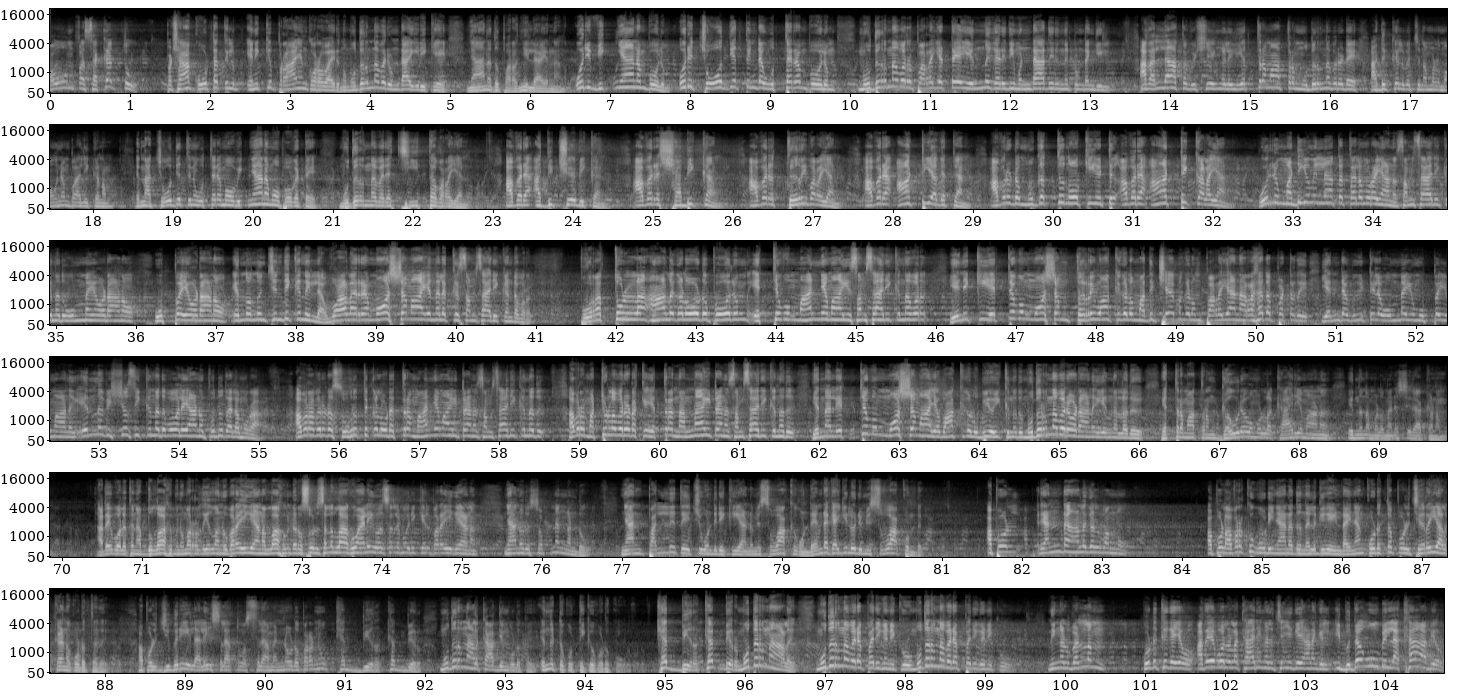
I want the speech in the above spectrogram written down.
ഖൗം ഫസക്കത്തു പക്ഷെ ആ കൂട്ടത്തിൽ എനിക്ക് പ്രായം കുറവായിരുന്നു. മുതിർന്നവരുണ്ടായിരിക്കെ ഞാനത് പറഞ്ഞില്ല എന്നാണ്. ഒരു വിജ്ഞാനം പോലും ഒരു ചോദ്യത്തിന്റെ ഉത്തരം പോലും മുതിർന്നവർ പറയട്ടെ എന്ന് കരുതി മിണ്ടാതിരുന്നിട്ടുണ്ടെങ്കിൽ അതല്ലാത്ത വിഷയങ്ങളിൽ എത്രമാത്രം മുതിർന്നവരുടെ അടുക്കൽ വെച്ച് നമ്മൾ മൗനം പാലിക്കണം? എന്നാൽ ചോദ്യത്തിന് ഉത്തരമോ വിജ്ഞാനമോ പോകട്ടെ? മുതിർന്നവരെ ചീത്ത പറയാൻ അവരെ അധിക്ഷേപിക്കാൻ അവരെ ശപിക്കാൻ അവരെ തെറി പറയാൻ അവരെ ആട്ടിയകറ്റാൻ അവരുടെ മുഖത്ത് നോക്കിയിട്ട് അവരെ ആട്ടിക്കളയാൻ ഒരു മടിയുമില്ലാത്ത തലമുറയാണ് സംസാരിക്കുന്നത് ഉമ്മയോടാണോ ഉപ്പയോടാണോ എന്നൊന്നും ചിന്തിക്കുന്നില്ല. വളരെ മോശമായ നിലയ്ക്ക് സംസാരിക്കേണ്ടവർ പുറത്തുള്ള ആളുകളോട് പോലും ഏറ്റവും മാന്യമായി സംസാരിക്കുന്നവർ എനിക്ക് ഏറ്റവും മോശം തെറിവാക്കുകളും അധിക്ഷേപങ്ങളും പറയാൻ അർഹതപ്പെട്ടത് എന്റെ വീട്ടിലെ ഉമ്മയും ഉപ്പയുമാണ് എന്ന് വിശ്വസിക്കുന്നത് പോലെയാണ് പുതുതലമുറ. അവർ അവരുടെ സുഹൃത്തുക്കളോട് എത്ര മാന്യമായിട്ടാണ് സംസാരിക്കുന്നത്? അവർ മറ്റുള്ളവരോടൊക്കെ എത്ര നന്നായിട്ടാണ് സംസാരിക്കുന്നത്? എന്നാൽ ഏറ്റവും മോശമായ വാക്കുകൾ ഉപയോഗിക്കുന്നത് മുതിർന്നവരോടാണ് എന്നുള്ളത് എത്രമാത്രം ഗൗരവമുള്ള കാര്യമാണ് എന്ന് നമ്മൾ മനസ്സിലാക്കണം. അതേപോലെ തന്നെ അബ്ദുല്ലാഹിബിൻ ഉമർ റളിയല്ലാഹു പറയുകയാണ് അള്ളാഹുവിന്റെ റസൂൽ സല്ലല്ലാഹു അലൈഹി വസ്ലം ഒരിക്കൽ പറയുകയാണ് ഞാനൊരു സ്വപ്നം കണ്ടു. ഞാൻ പല്ല് തേച്ചു കൊണ്ടിരിക്കുകയാണ് മിസ്വാക്ക് കൊണ്ട്. എന്റെ കയ്യിലൊരു മിസ്വാക്കുണ്ട്. അപ്പോൾ രണ്ടാളുകൾ വന്നു. അപ്പോൾ അവർക്ക് കൂടി ഞാനത് നൽകുകയുണ്ടായി. ഞാൻ കൊടുത്തപ്പോൾ ചെറിയ ആൾക്കാണ് കൊടുത്തത്. അപ്പോൾ ജിബ്രീൽ അലൈഹി സ്വലാത്തു വസ്സലാം എന്നോട് പറഞ്ഞു ഖബ്ബിർ ഖബ്ബിർ മുതിർന്ന ആൾക്ക് ആദ്യം കൊടുക്ക്. എന്നിട്ട് കുട്ടിക്ക് കൊടുക്കൂ. ഖബ്ബിർ ഖബ്ബിർ മുതിർന്ന ആൾ മുതിർന്നവരെ പരിഗണിക്കൂ മുതിർന്നവരെ പരിഗണിക്കൂ. നിങ്ങൾ വെള്ളം കൊടുക്കുകയോ അതേപോലുള്ള കാര്യങ്ങൾ ചെയ്യുകയാണെങ്കിൽ ഈ ബിൽ അഖാബിർ.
